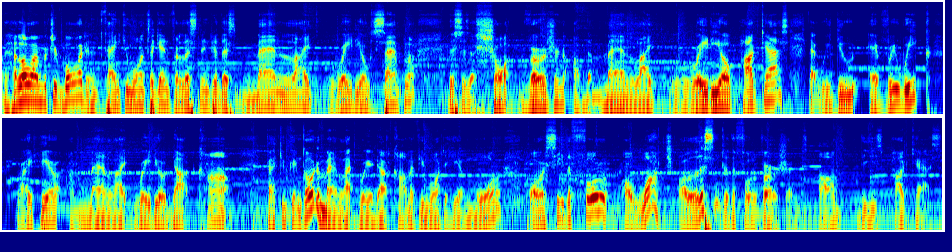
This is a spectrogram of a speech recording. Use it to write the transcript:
Well, hello, I'm Richard Boyd, and thank you once again for listening to this Man Like Radio Sampler. This is a short version of the Man Like Radio podcast that we do every week right here on manlightradio.com. In fact, you can go to manlightradio.com if you want to hear more or see the full or watch or listen to the full versions of these podcasts.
